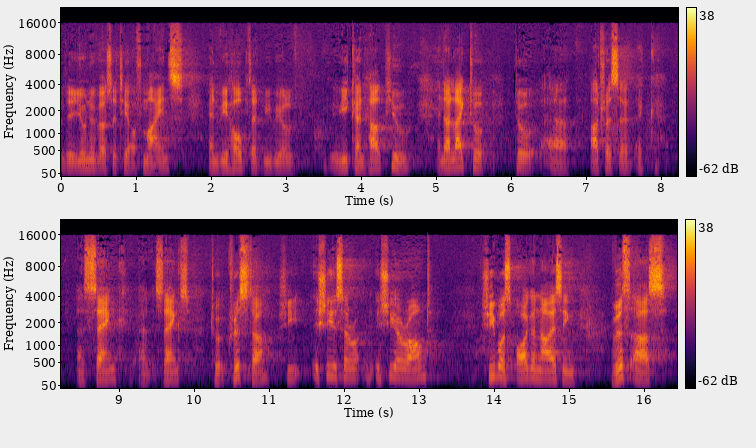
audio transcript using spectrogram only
the University of Mainz, and we hope that we will we can help you. And I'd like to to uh, address a, a, a, thank, a thanks to Krista. She, is, she is, is she around? She was organizing with us,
